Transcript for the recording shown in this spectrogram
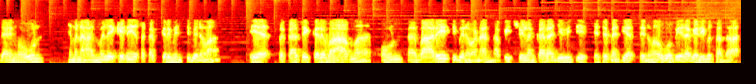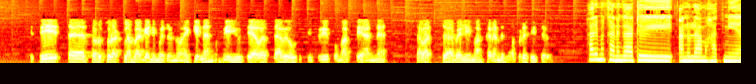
දැන් ඔවුන් එම නාල්මලේකනේ සකස් කරමින් තිබෙනවා. එය ප්‍රකාශය කර වහම ඔවුන් භාරයේ තිබෙනවනන් අපි ශ්‍රී ලංකා රජ විදේශයට මැදිහත් වෙනවා ඔබ බේර ගැනීම සඳහා. එසේත් තොරතුරක් ලබා ගැනීමට නොහැකිනම් මේ යුද්ධය අවස්ථාවේ ඔහු සිදුවේ කුමක්ද යන්න තවත් බැලීමක් කරන්න අපට සිදුවේ. හරිම කනගාටුයි අනුලා මහත්මිය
